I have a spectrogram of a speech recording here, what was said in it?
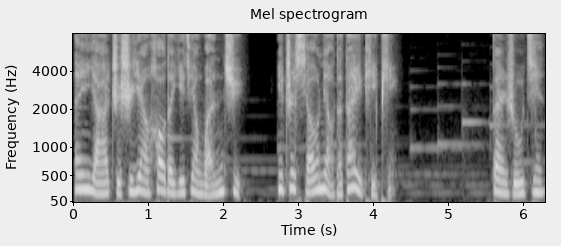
恩雅只是燕浩的一件玩具，一只小鸟的代替品。但如今，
